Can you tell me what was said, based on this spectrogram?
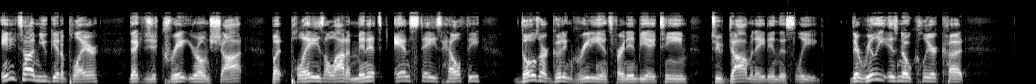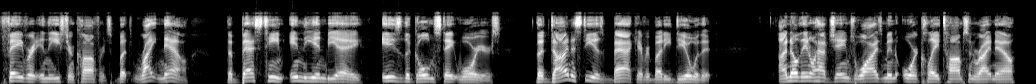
Anytime you get a player that can just create your own shot, but plays a lot of minutes and stays healthy, those are good ingredients for an NBA team to dominate in this league. There really is no clear cut favorite in the Eastern Conference, but right now, the best team in the NBA is the Golden State Warriors. The dynasty is back, everybody. Deal with it. I know they don't have James Wiseman or Klay Thompson right now,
